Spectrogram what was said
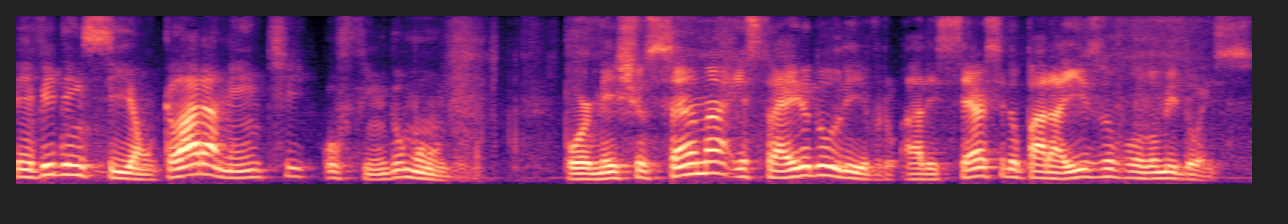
evidenciam claramente o fim do mundo. Por Meixo Sama, extraído do livro Alicerce do Paraíso, volume 2.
